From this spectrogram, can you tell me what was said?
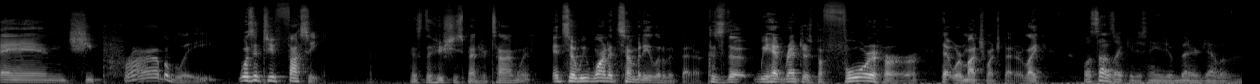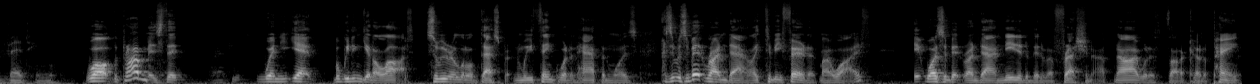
and she probably wasn't too fussy as to who she spent her time with. And so we wanted somebody a little bit better because the we had renters before her that were much much better. Like, Well, it sounds like you just need to do a better job of vetting. well, the problem is that when you yeah, but we didn't get a lot, so we were a little desperate, and we think what had happened was because it was a bit run down. Like to be fair to my wife, it was a bit run down, needed a bit of a freshen up. Now I would have thought a coat of paint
